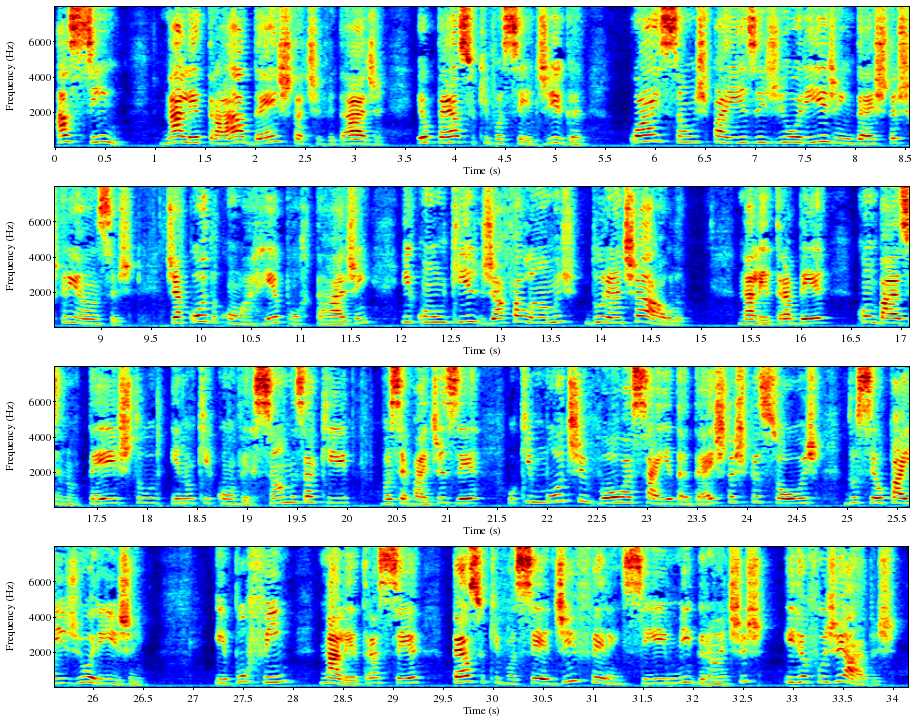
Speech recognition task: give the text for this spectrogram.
Assim, na letra A desta atividade, eu peço que você diga quais são os países de origem destas crianças, de acordo com a reportagem e com o que já falamos durante a aula. Na letra B, com base no texto e no que conversamos aqui, você vai dizer o que motivou a saída destas pessoas do seu país de origem. E, por fim, na letra C, peço que você diferencie migrantes e refugiados.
